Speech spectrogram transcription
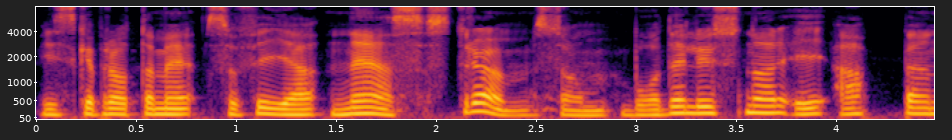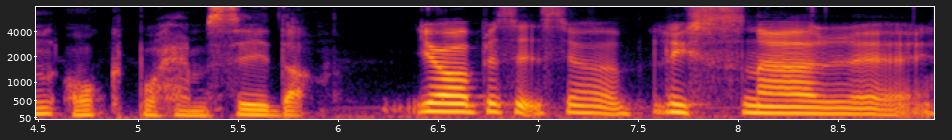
Vi ska prata med Sofia Näsström som både lyssnar i appen och på hemsidan. Ja, precis. Jag lyssnar eh,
